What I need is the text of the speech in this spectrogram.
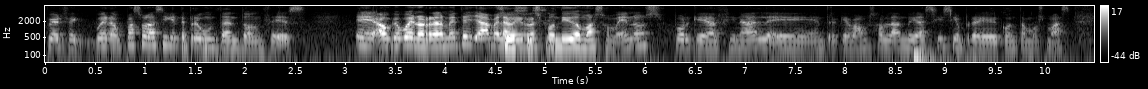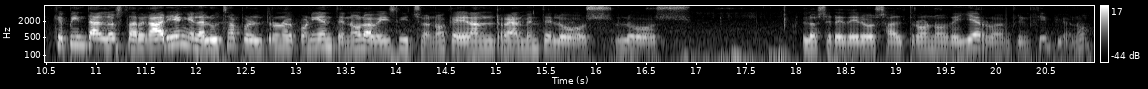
Perfecto. Bueno, paso a la siguiente pregunta entonces. Eh, aunque bueno, realmente ya me la Sí, habéis sí, sí. respondido más o menos, porque al final, eh, entre que vamos hablando y así, siempre contamos más. ¿Qué pintan los Targaryen en la lucha por el trono de Poniente? ¿No? Lo habéis dicho, ¿no? Que eran realmente los, los, los herederos al trono de hierro, en principio, ¿no?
